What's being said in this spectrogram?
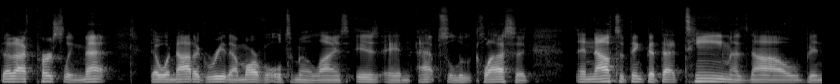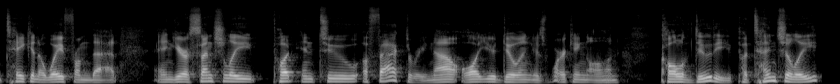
that I've personally met that would not agree that Marvel Ultimate Alliance is an absolute classic. And now to think that that team has now been taken away from that and you're essentially put into a factory. Now all you're doing is working on Call of Duty potentially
